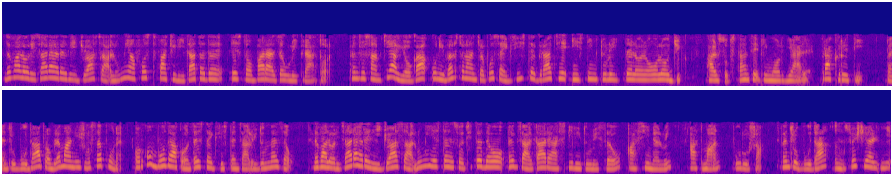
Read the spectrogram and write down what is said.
Devalorizarea religioasă a lumii a fost facilitată de estomparea zeului creator. Pentru Samkhya Yoga, universul a început să existe grație instinctului teleologic al substanței primordiale, prakriti. Pentru Buddha, problema nici nu se pune. Oricum, Buddha contestă existența lui Dumnezeu. Revalorizarea religioasă a lumii este însoțită de o exaltare a spiritului său, a sinelui, Atman, Purusha. Pentru Buddha, însuși el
